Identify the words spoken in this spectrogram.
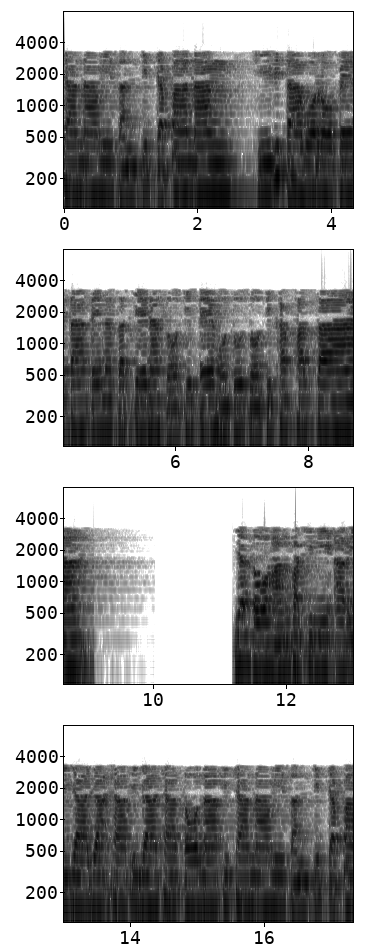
ชานามิสันจิตจปานัง ชีวิตาวโรเปตาเตนะสัจเจนะโสทิเตโหตุโสติคัพพัสสายะโตหังภัชชินีอริยายะชาติยาชาโตนาพิชานามิสันจิตจปา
